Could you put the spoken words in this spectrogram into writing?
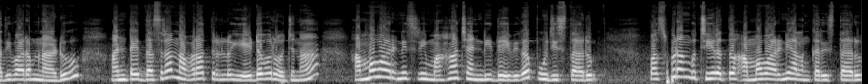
ఆదివారం నాడు అంటే దసరా నవరాత్రుల్లో ఏడవ రోజున అమ్మవారిని శ్రీ మహాచండీ దేవిగా పూజిస్తారు. పసుపు రంగు చీరతో అమ్మవారిని అలంకరిస్తారు.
